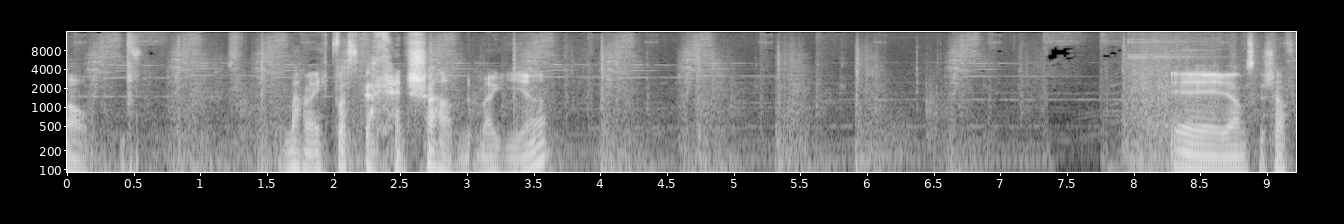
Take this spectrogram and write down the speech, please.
Oh. Wir machen echt fast gar keinen Schaden mit Magie, ja? Ey, wir haben es geschafft,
